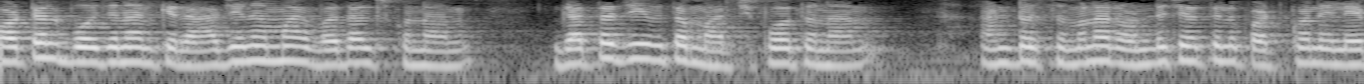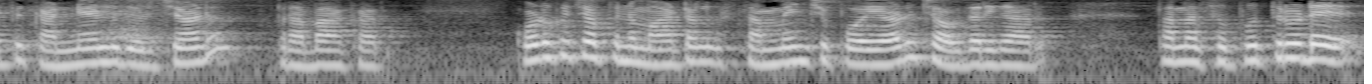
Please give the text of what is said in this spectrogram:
హోటల్ భోజనానికి రాజీనామా ఇవ్వదలుచుకున్నాను. గత జీవితం మర్చిపోతున్నాను. అంటూ సుమన రెండు చేతులు పట్టుకొని లేపి కన్నీళ్ళు తుడిచాడు ప్రభాకర్. కొడుకు చెప్పిన మాటలకు స్తంభించిపోయాడు చౌదరి గారు. తన సుపుత్రుడే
